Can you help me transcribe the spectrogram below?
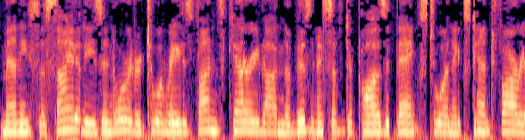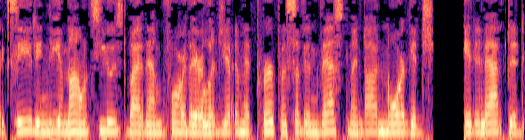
many societies in order to raise funds carried on the business of deposit banks to an extent far exceeding the amounts used by them for their legitimate purpose of investment on mortgage. It enacted,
